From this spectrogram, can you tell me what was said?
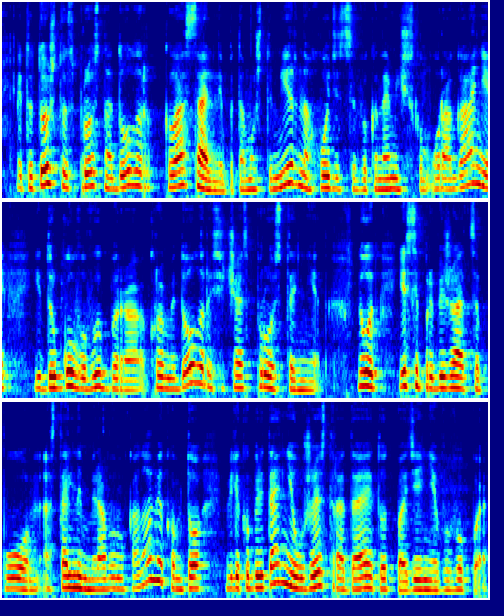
– это то, что спрос на доллар колоссальный, потому что мир находится в экономическом урагане, и другого выбора, кроме доллара, сейчас просто нет. Ну вот, если пробежаться по остальным мировым экономикам, то Великобритания уже страдает от падения ВВП.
